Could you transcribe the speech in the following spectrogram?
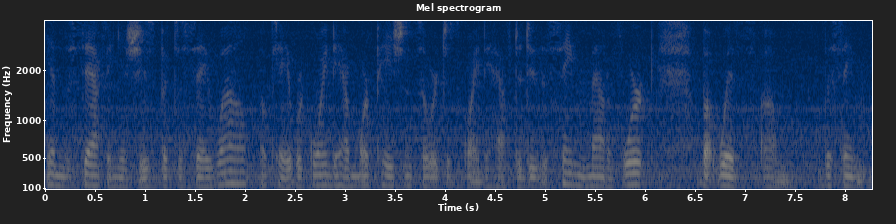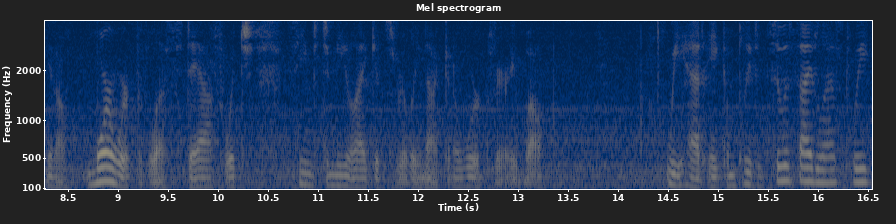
in the staffing issues, but to say, well, okay, we're going to have more patients, so we're just going to have to do the same amount of work, but with um, the same, you know, more work with less staff, which seems to me like it's really not going to work very well. We had a completed suicide last week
